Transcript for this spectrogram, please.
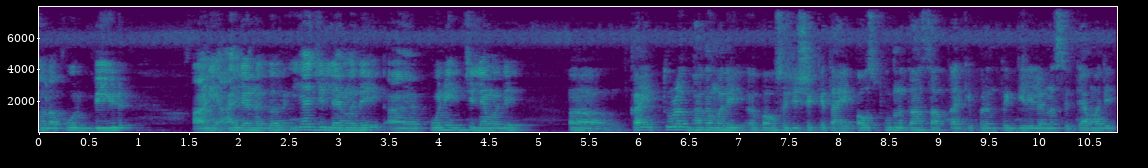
सोलापूर बीड आणि अहिल्यानगर या जिल्ह्यामध्ये पुणे जिल्ह्यामध्ये काही तुरळक भागामध्ये पावसाची शक्यता आहे. पाऊस पूर्णतः सात तारखेपर्यंत गेलेला नसेल त्यामध्ये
